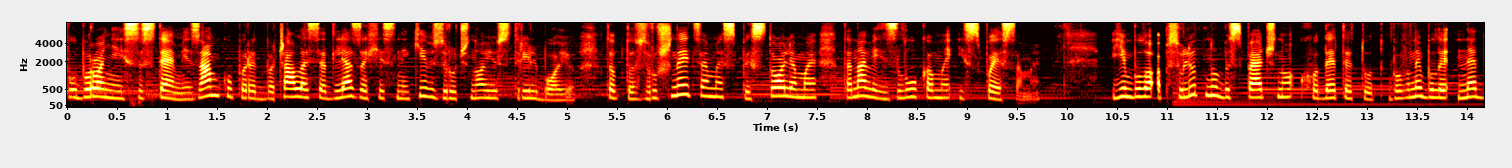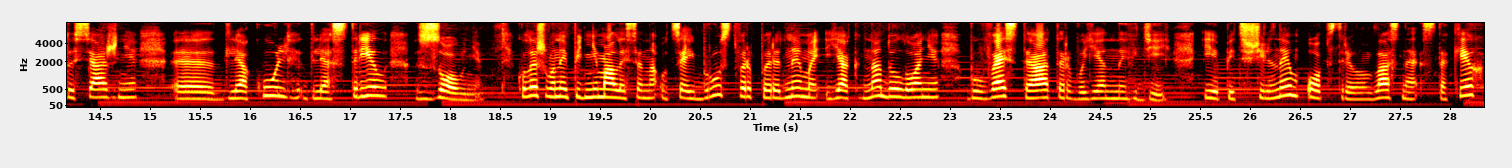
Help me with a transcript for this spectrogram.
в оборонній системі замку передбачалася для захисників з ручною стрільбою, тобто з рушницями, з пістолями та навіть з луками і списами. Їм було абсолютно безпечно ходити тут, бо вони були недосяжні е, для куль, для стріл ззовні. Коли ж вони піднімалися на оцей бруствер, перед ними, як на долоні, був весь театр воєнних дій. І під щільним обстрілом, власне, з таких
